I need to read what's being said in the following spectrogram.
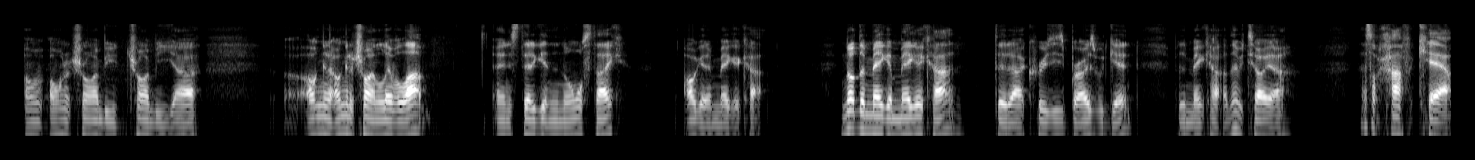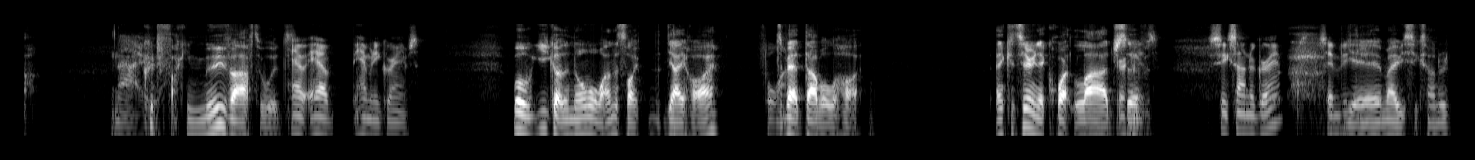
I, I want to try and be try and be. Uh, I'm gonna I'm gonna try and level up, and instead of getting the normal steak, I'll get a mega cut. Not the mega mega cut that uh, Cruisy's bros would get, but the mega cut. Let me tell you, that's like half a cow. No. Could fucking move afterwards. How, how, how many grams? Well, you got the normal one. It's like yay high. For It's about double the height. And considering they're quite large Do you reckon surface, it's 600 gram? 750? yeah, maybe 600.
